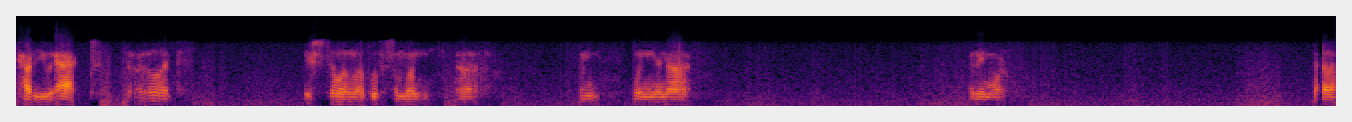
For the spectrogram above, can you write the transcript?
how do you act? Uh, like you're still in love with someone uh, when, when you're not anymore. Uh,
